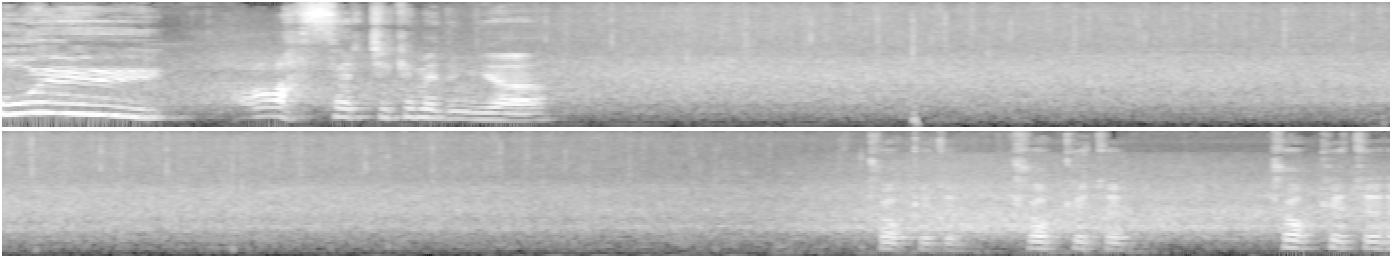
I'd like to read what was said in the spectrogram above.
Oy! Ah sert çekemedim ya. Çok kötü. Çok kötü. Çok kötü.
